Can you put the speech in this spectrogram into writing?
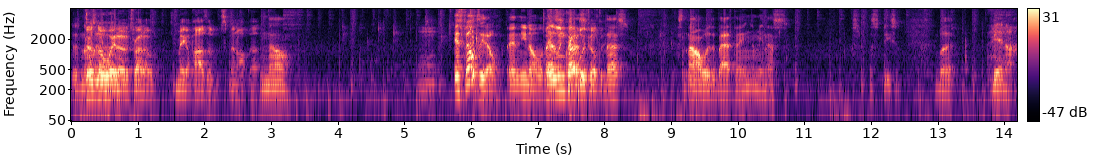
There's no. There's no way to try to make a positive spin off that. No. It's filthy though, and you know It's incredibly that's- filthy. That's it's not always a bad thing. I mean, that's that's decent, but yeah, nah.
